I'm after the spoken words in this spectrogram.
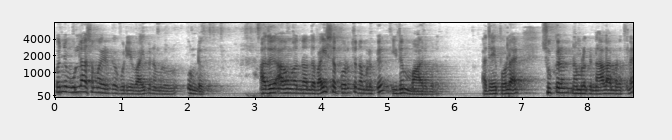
கொஞ்சம் உல்லாசமாக இருக்கக்கூடிய வாய்ப்பு நம்மளுக்கு உண்டு. அது அவங்க அந்த அந்த வயசை பொறுத்து நம்மளுக்கு இது மாறுபடும். அதே போல் சுக்கரன் நம்மளுக்கு நாலாம் இடத்துல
